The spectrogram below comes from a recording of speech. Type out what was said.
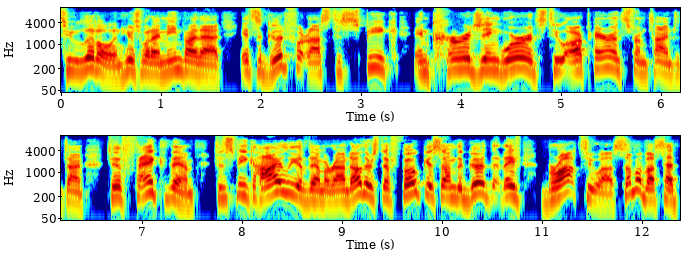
too little. And here's what I mean by that. It's good for us to speak encouraging words to our parents from time to time, to thank them, to speak highly of them around others, to focus on the good that they've brought to us. Some of us have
